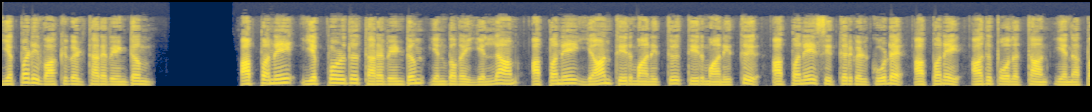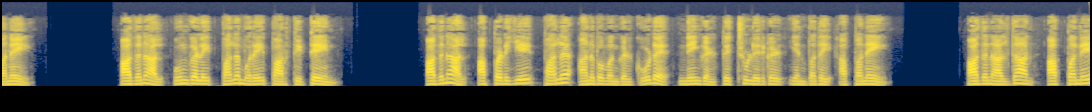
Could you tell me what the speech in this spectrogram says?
எப்படி வாக்குகள் தர வேண்டும்? அப்பனே எப்பொழுது தர வேண்டும் என்பவை எல்லாம் அப்பனே யான் தீர்மானித்து தீர்மானித்து அப்பனே சித்தர்கள் கூட அப்பனே அதுபோலத்தான் என் அப்பனே. அதனால் உங்களை பலமுறை பார்த்திட்டேன். அதனால் அப்படியே பல அனுபவங்கள் கூட நீங்கள் பெற்றுள்ளீர்கள் என்பதை அப்பனே. அதனால்தான் அப்பனே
